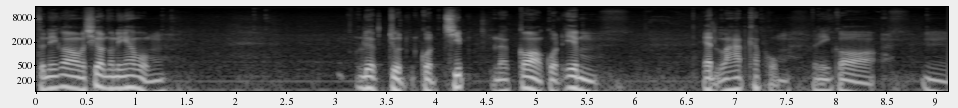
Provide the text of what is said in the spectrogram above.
ตัวนี้ก็มาเชื่อมตรงนี้ครับผมเลือกจุดกดชิป แล้วก็กด M add last ครับผมตัวนี้ก็อืม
